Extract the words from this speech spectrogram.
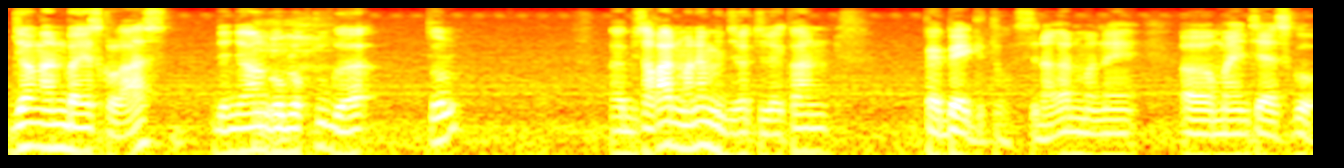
jangan bias kelas dan jangan goblok juga Betul. kayak misalkan mana menjelek-jelekan PB gitu sedangkan mana eh, main CSGO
